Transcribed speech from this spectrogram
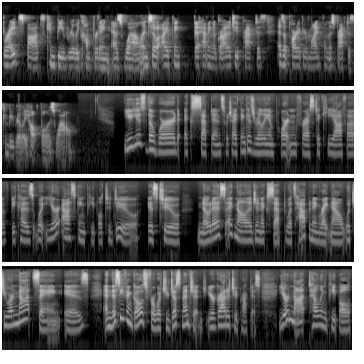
bright spots can be really comforting as well. And so I think that having a gratitude practice as a part of your mindfulness practice can be really helpful as well. You use the word acceptance, which I think is really important for us to key off of because what you're asking people to do is to notice, acknowledge, and accept what's happening right now. What you are not saying is, and this even goes for what you just mentioned, your gratitude practice, you're not telling people,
